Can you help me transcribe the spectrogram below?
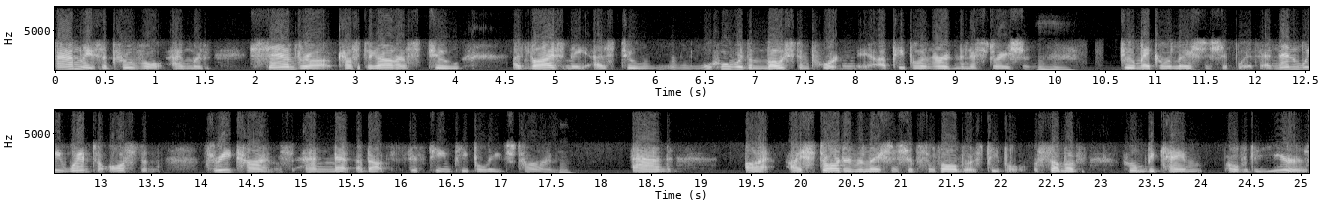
family's approval and with Sandra Castellanos to advise me as to who were the most important uh, people in her administration Mhm. to make a relationship with. And then we went to Austin three times and met about 15 people each time. And I, I started relationships with all those people, some of whom became, over the years,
